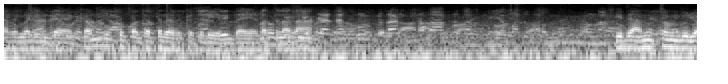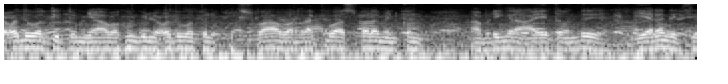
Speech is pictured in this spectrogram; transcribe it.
அதே மாதிரி இந்த கம்புக்கு பக்கத்தில் இருக்கக்கூடிய இந்த இடத்துல தான் இது அந்தும் பில் உதுவத்தி துன்யா வகும் பில் உதுவத்துல் குஸ்வா வர் ரக்பு அஸ்பலம் இன்கும் அப்படிங்கிற ஆயத்தை வந்து இறங்குச்சு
